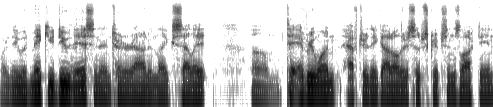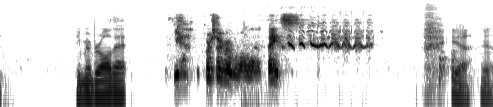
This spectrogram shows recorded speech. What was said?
Or they would make you do this and then turn around and like sell it um, to everyone after they got all their subscriptions locked in. You remember all that? Yeah, of course I remember all that. Thanks. yeah, yeah.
